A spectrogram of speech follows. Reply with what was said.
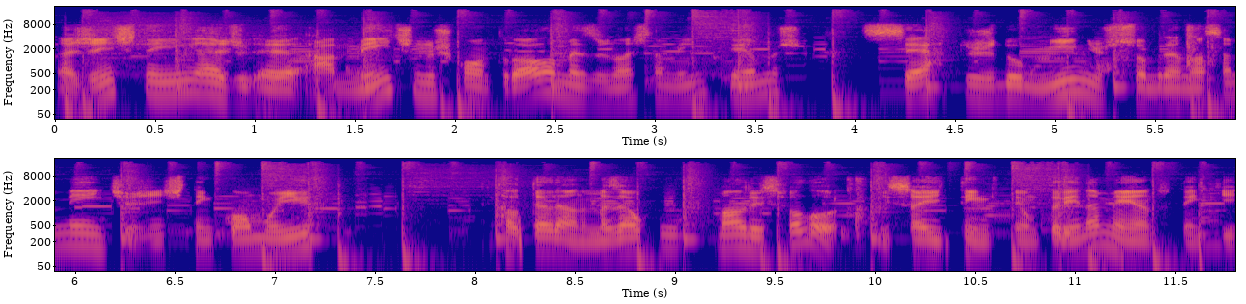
A gente tem a, é, a, mente nos controla, mas nós também temos certos domínios sobre a nossa mente. A gente tem como ir alterando, mas é o que o Maurício falou. Isso aí tem que ter um treinamento, tem que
